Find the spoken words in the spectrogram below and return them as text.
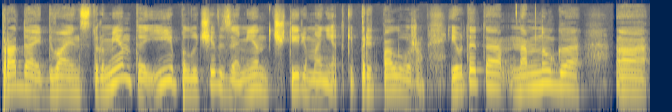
продать два инструмента и получив взамен четыре монетки, предположим. И вот это намного а,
